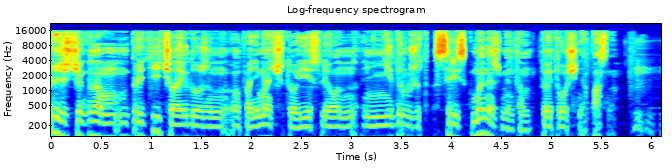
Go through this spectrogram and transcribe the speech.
Прежде чем к нам прийти, человек должен понимать, что если он не дружит с риск-менеджментом, то это очень опасно. Мгм.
